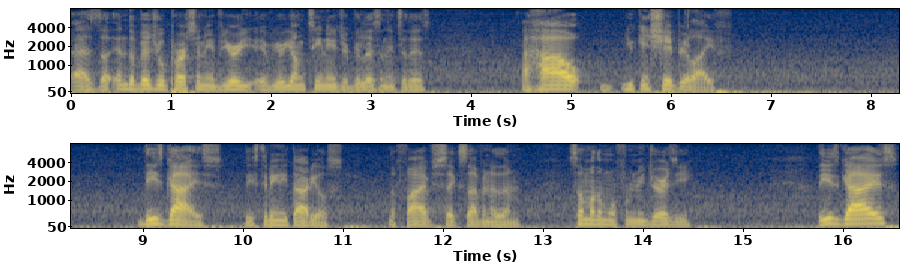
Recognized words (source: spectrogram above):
as the individual person, if you're if you're a young teenager, if you're listening to this, uh, how you can shape your life. These guys, these Trinitarios, the five, six, seven of them. Some of them were from New Jersey. These guys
